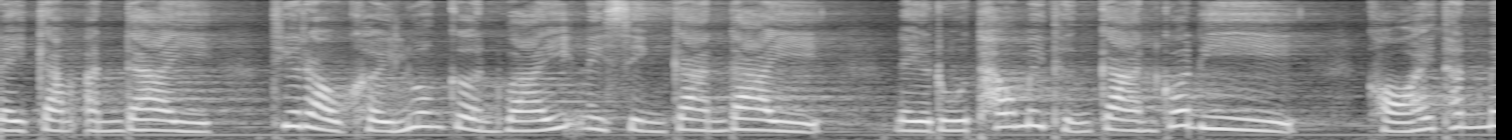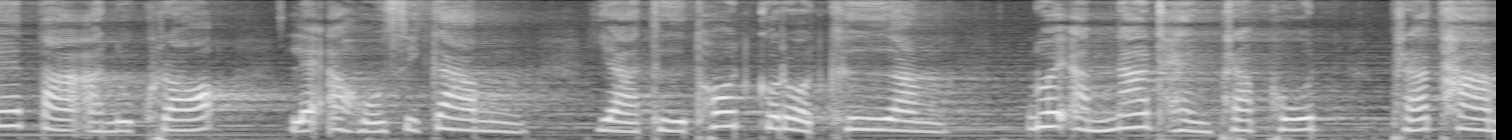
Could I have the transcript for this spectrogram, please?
ในกรรมอันใดที่เราเคยล่วงเกินไว้ในสิ่งการใด ในรู้เท่าไม่ถึงการก็ดี ขอให้ท่านเมตตาอนุเคราะห์ และอโหสิกรรม อย่าถือโทษโกรธเคือง ด้วยอำนาจแห่งพระพุทธ พระธรรม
